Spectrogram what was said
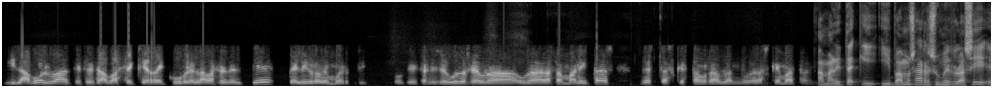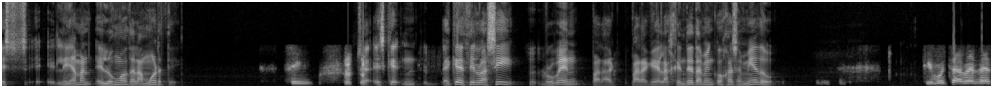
y la volva, que es esa base que recubre la base del pie, peligro de muerte porque casi seguro sea una, una de las amanitas de estas que estamos hablando, de las que matan. Amanita, y, vamos a resumirlo así, es, le llaman el hongo de la muerte. Sí. es que hay que decirlo así, Rubén, para, para que la gente también coja ese miedo. Sí, muchas veces...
